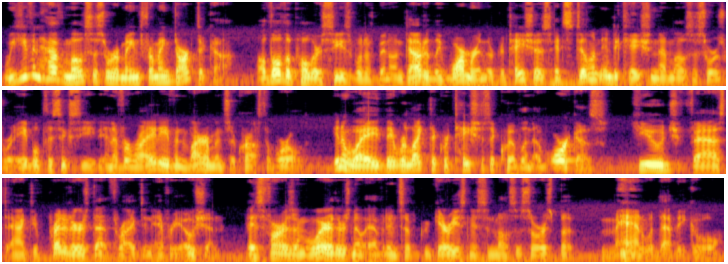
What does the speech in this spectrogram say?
We even have mosasaur remains from Antarctica. Although the polar seas would have been undoubtedly warmer in the Cretaceous, it's still an indication that mosasaurs were able to succeed in a variety of environments across the world. In a way, they were like the Cretaceous equivalent of orcas huge, fast, active predators that thrived in every ocean. As far as I'm aware, there's no evidence of gregariousness in mosasaurs, but man, would that be cool.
